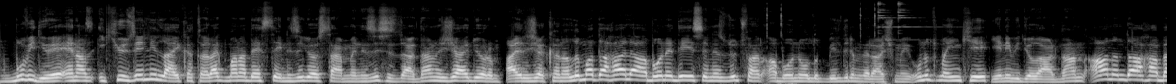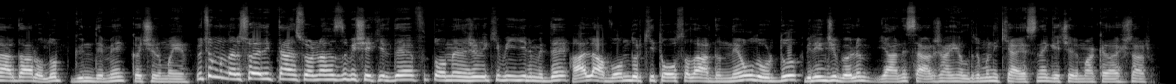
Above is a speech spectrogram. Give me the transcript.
bu videoya en az 250 like atarak bana desteğinizi göstermenizi sizlerden rica ediyorum. Ayrıca kanalıma da hala abone değilseniz lütfen abone olup bildirimleri açmayı unutmayın ki yeni videolardan anında haberdar olup gündemi kaçırmayın. Bütün bunları söyledikten sonra hızlı bir şekilde Futbol Manager 2020'de hala Wonderkid olsalardı ne olurdu? Birinci bölüm yani Sercan Yıldırım'ın hikayesine geçelim arkadaşlar.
